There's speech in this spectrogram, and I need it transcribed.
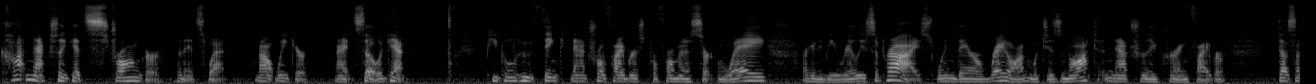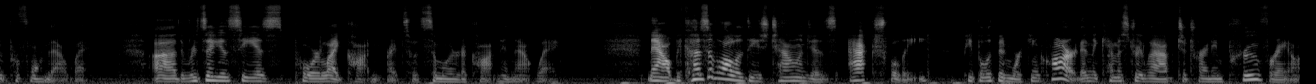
cotton actually gets stronger when it's wet, not weaker. Right? So again, people who think natural fibers perform in a certain way are going to be really surprised when their rayon, which is not a naturally occurring fiber, doesn't perform that way. Uh, the resiliency is poor like cotton, right? So it's similar to cotton in that way. Now, because of all of these challenges, actually, people have been working hard in the chemistry lab to try and improve rayon.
